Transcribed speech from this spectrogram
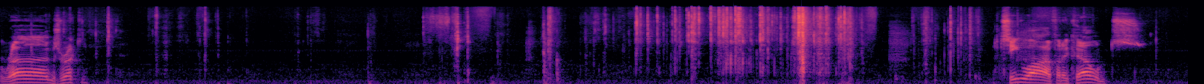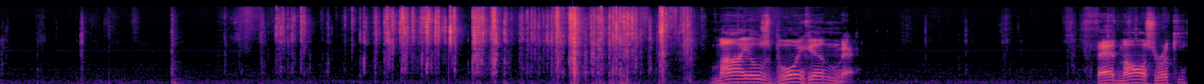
Rugs, rookie. T.Y. for the Colts. Miles Boykin. Thad Moss, rookie.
